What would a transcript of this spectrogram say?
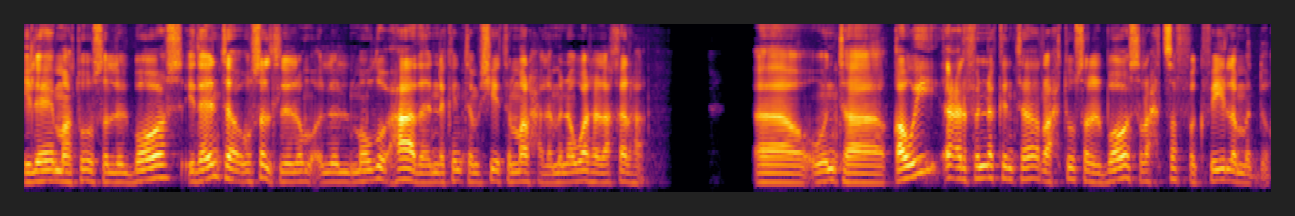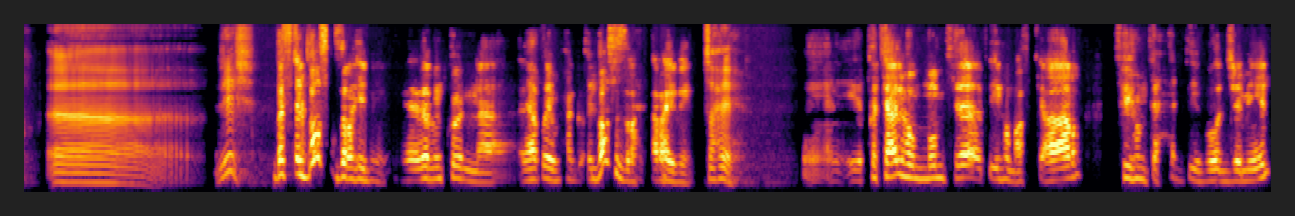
إلين ما توصل لل boss. إذا أنت وصلت للم- للموضوع هذا إنك أنت مشيت المرحلة من أولها لاخرها آه وأنت قوي اعرف إنك أنت راح توصل ال boss راح تصفق فيه لما تدوخ آه ليش؟ بس ال bosses رهيبين. إذا بنكون آه، نعطيهم حق البوسز رهي- رهيبين. صحيح. يعني قتالهم ممتع فيهم أفكار فيهم تحدي جميل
